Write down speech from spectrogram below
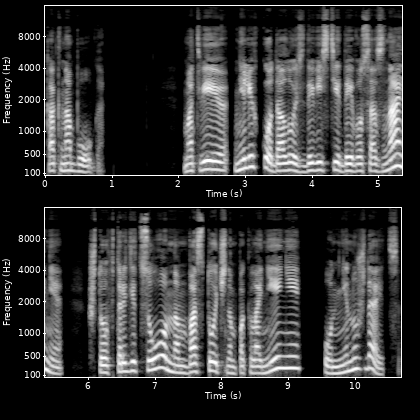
как на Бога. Матвею нелегко далось довести до его сознания, что в традиционном восточном поклонении он не нуждается.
